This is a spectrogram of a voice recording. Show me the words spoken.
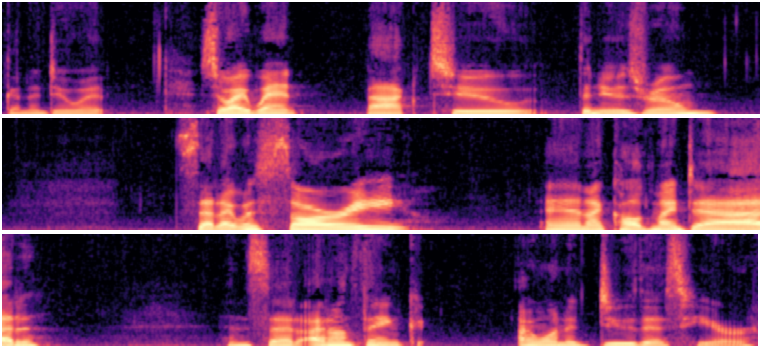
going to do it. So I went back to the newsroom, said I was sorry, and I called my dad and said, I don't think I want to do this here.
